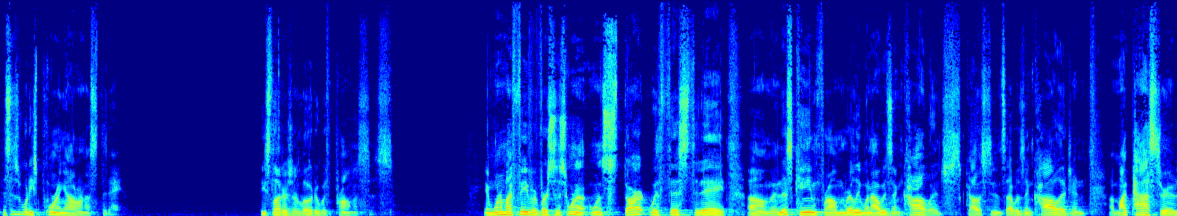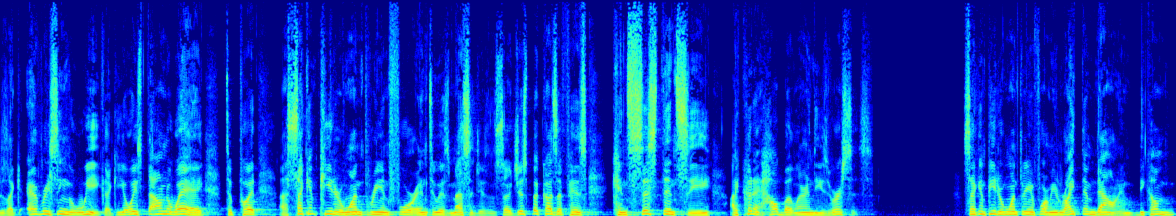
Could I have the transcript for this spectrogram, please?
this is what He's pouring out on us today. These letters are loaded with promises. In one of my favorite verses, I just want to, start with this today. Um, and this came from really when I was in college, college students. I was in college, and uh, my pastor, it was like every single week, like he always found a way to put uh, 2 Peter 1, 3, and 4 into his messages. And so just because of his consistency, I couldn't help but learn these verses. 2 Peter 1, 3, and 4. I mean, write them down and become,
